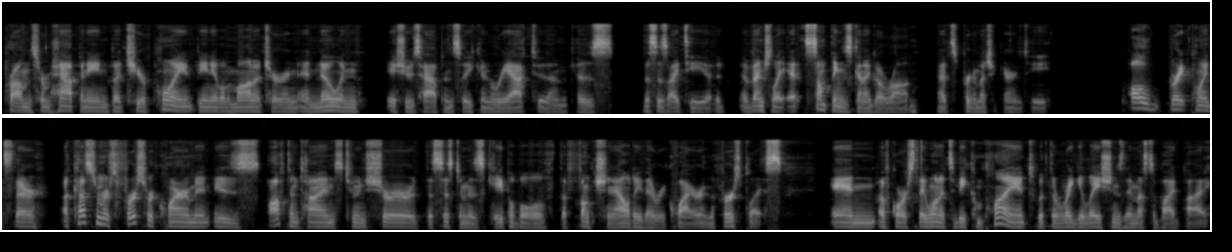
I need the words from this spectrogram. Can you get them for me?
problems from happening, but to your point, being able to monitor and, and know when issues happen so you can react to them because this is IT. Eventually, something's going to go wrong. That's pretty much a guarantee. All great points there. A customer's first requirement is oftentimes to ensure the system is capable of the functionality they require in the first place. And of course, they want it to be compliant with the regulations they must abide by.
